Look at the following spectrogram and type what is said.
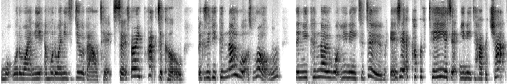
what, what do I need and what do I need to do about it? So it's very practical because if you can know what's wrong, then you can know what you need to do. Is it a cup of tea? Is it you need to have a chat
